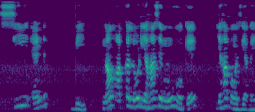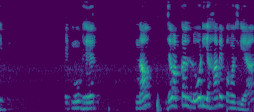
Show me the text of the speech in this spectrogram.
C and B. Now, आपका लोड यहाँ से मूव होके यहाँ पहुँच गया कहीं पे। इट मूव हेयर नाउ जब आपका लोड यहाँ पे पहुँच गया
